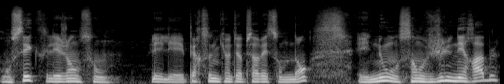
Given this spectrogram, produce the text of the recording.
On sait que les gens sont. Les, les personnes qui ont été observées sont dedans. Et nous, on se sent vulnérable.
